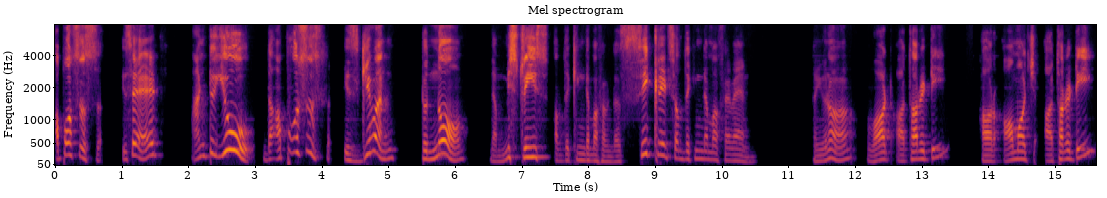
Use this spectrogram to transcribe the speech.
apostles. He said, Unto you, the apostles, is given to know the mysteries of the kingdom of heaven, the secrets of the kingdom of heaven. And you know what authority or how much authority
